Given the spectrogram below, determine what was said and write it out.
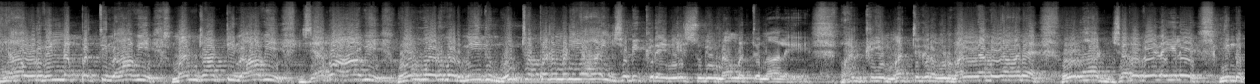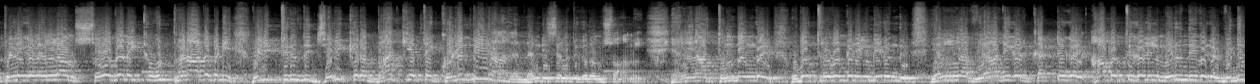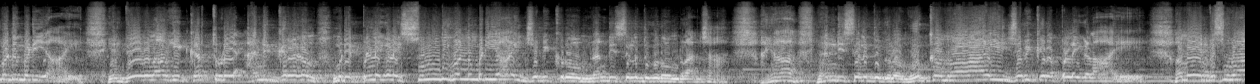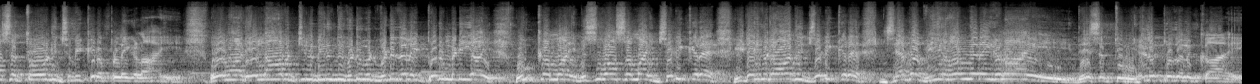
ஐயா ஒரு விண்ணப்பத்தின் ஆவி மன்றாட்டின் ஆவி ஜப ஆவி ஒவ்வொருவர் மீதும் ஊற்றப்படும்படியாய் ஜபிக்கிறேன் இயேசுவின் நாமத்தினாலே. வாழ்க்கையை மாற்றுகிற ஒரு வல்ல ஒரு நாள் ஜப வேளையிலே இந்த பிள்ளைகள் எல்லாம் சோதனைக்கு உட்படாதபடி விழித்திருந்து ஜெபிக்கிற பாக்கியத்தை கொடுப்பீராக. நன்றி செலுத்துகிறோம் சுவாமி. எல்லா துன்பங்கள் உபத்திரவங்களிலும் இருந்து எல்லா வியாதிகள் கட்டுகள் ஆபத்துகளிலும் இருந்து இவர்கள் விடுபடும்படியாய் என் தேவனாகி கர்த்துடைய அனுகிரகம் உடைய பிள்ளைகளை சூழ்ந்து கொள்ளும்படியாய் ஜெபிக்கிறோம். நன்றி செலுத்துகிறோம் ராஜா. ஐயா நன்றி செலுத்துகிறோம். ஊக்கமாய் ஜெபிக்கிற பிள்ளைகளாய் அமேன். விசுவாசத்தோடு ஜெபிக்கிற பிள்ளைகளாய் ஓ நாள் எல்லாவற்றிலும் இருந்து விடு விடுதலை பெறும்படியாய் ஊக்கமாய் விசுவாசமாய் ஜெபிக்கிற இடைவிடாது ஜெபிக்கிற ஜெப வீராங்கனைகளாய் தேசத்தின் எழுப்புதலுக்காய்.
